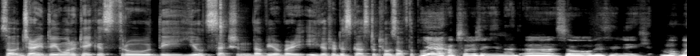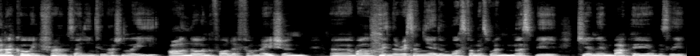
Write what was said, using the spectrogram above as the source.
So, Jerry, do you want to take us through the youth section that we are very eager to discuss to close off the podcast? Yeah, absolutely, Nad. Uh, so, obviously, like, Mo- Monaco in France and internationally are known for their formation. Uh, well, in the recent year, the most famous one must be Kylian Mbappe, obviously.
